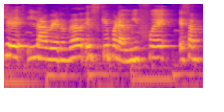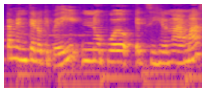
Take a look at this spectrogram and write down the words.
que la verdad es que para mí fue exactamente lo que pedí, no puedo exigir nada más.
